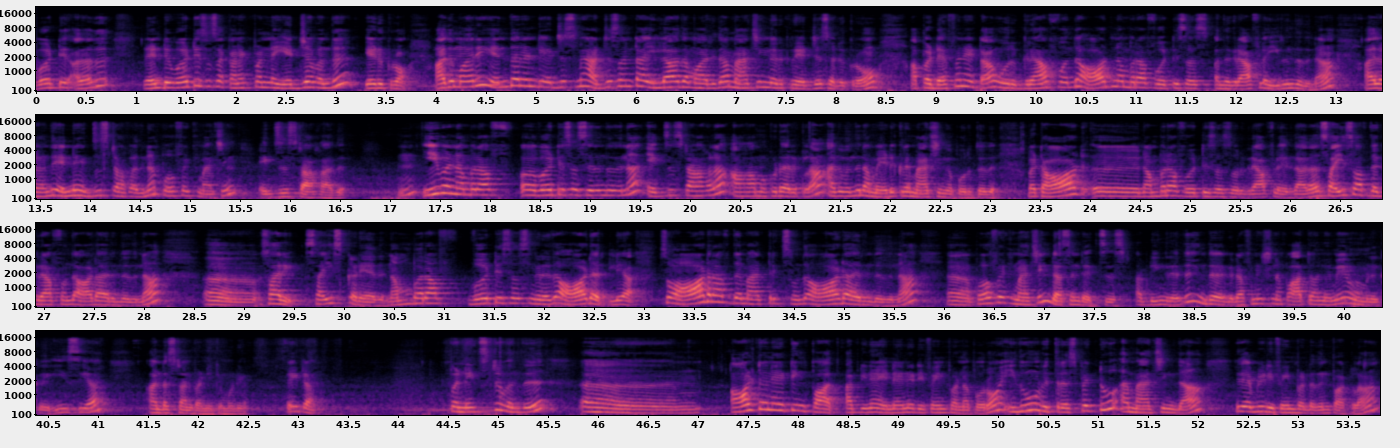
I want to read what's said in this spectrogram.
வேர்ட்டி அதாவது ரெண்டு வேர்டிசஸை கனெக்ட் பண்ண எட்ஜை வந்து எடுக்கிறோம். அது மாதிரி எந்த ரெண்டு எட்ஜஸுமே அட்ஜசண்ட்டாக இல்லாத மாதிரி தான் மேட்சிங்கில் இருக்கிற எட்ஜஸ் எடுக்கிறோம். அப்போ டெஃபினட்டாக ஒரு கிராஃப் வந்து ஆட் நம்பர் ஆஃப் வேர்டிசஸ் அந்த கிராஃபில் இருந்ததுன்னா அதில் வந்து என்ன எக்ஸிஸ்ட் ஆகாதுன்னா பர்ஃபெக்ட் மேட்சிங் எக்ஸிஸ்ட் ஆகாது. ஈவன் நம்பர் ஆஃப் வேர்டிசஸ் இருந்ததுன்னா எக்ஸிஸ்ட் ஆகலாம் ஆகாமல் கூட இருக்கலாம். அது வந்து நம்ம எடுக்கிற மேட்சிங்கை பொறுத்தது. But odd number of vertices ஒரு கிராஃபில் இருந்தால் அதாவது சைஸ் ஆஃப் த கிராஃப் வந்து ஆடாக இருந்ததுன்னா uh, சாரி சைஸ் கிடையாது. நம்பர் ஆஃப் வேர்டிசஸ்ங்கிறது ஆர்டர் இல்லையா? So order of the matrix வந்து ஆர்டாக இருந்ததுன்னா பர்ஃபெக்ட் மேட்சிங் டசன்ட் எக்ஸிஸ்ட் அப்படிங்கிறது இந்த டெஃபினேஷனை பார்த்தோன்னே நம்மளுக்கு ஈஸியாக அண்டர்ஸ்டாண்ட் பண்ணிக்க முடியும். ரைட்டா இப்போ நெக்ஸ்ட்டு வந்து ஆல்டர்னேட்டிங் பாத் அப்படின்னா என்னென்னு டிஃபைன் பண்ண போகிறோம் இதுவும் with respect to a matching தான் இது எப்படி டிஃபைன் பண்ணுறதுன்னு பார்க்கலாம்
